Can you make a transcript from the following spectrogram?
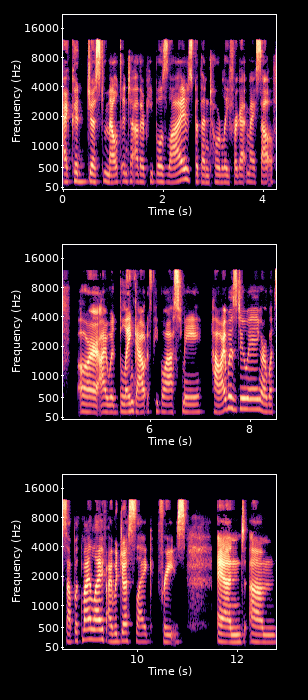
I could just melt into other people's lives, but then totally forget myself. Or I would blank out if people asked me how I was doing or what's up with my life. I would just like freeze. And um,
